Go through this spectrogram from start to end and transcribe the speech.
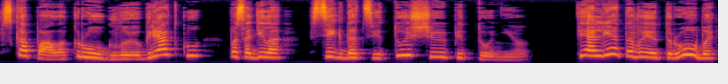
скопала круглую грядку, посадила всегда цветущую петунью. Фиолетовые трубы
